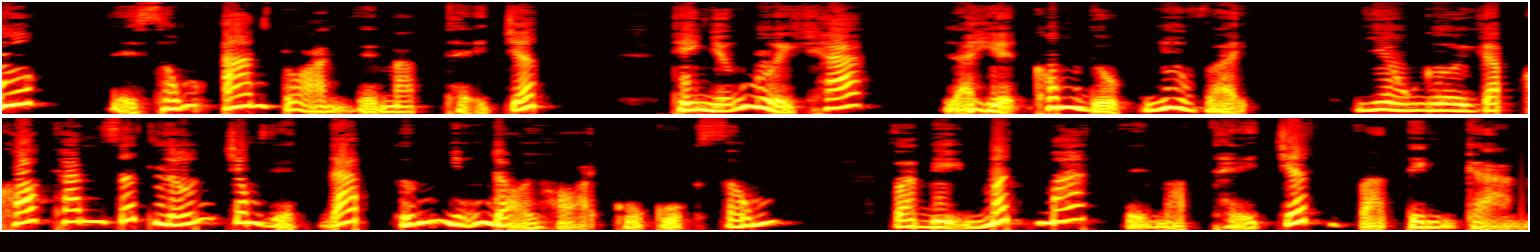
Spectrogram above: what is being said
phước để sống an toàn về mặt thể chất thì những người khác lại hiện không được như vậy. Nhiều người gặp khó khăn rất lớn trong việc đáp ứng những đòi hỏi của cuộc sống và bị mất mát về mặt thể chất và tình cảm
